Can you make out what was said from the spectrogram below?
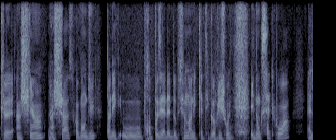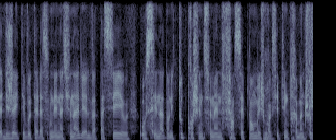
qu'un chien, un chat soit vendu dans les, ou proposé à l'adoption dans les catégories jouets Et donc cette loi, elle a déjà été votée à l'Assemblée nationale et elle va passer euh, au Sénat dans les toutes prochaines semaines, fin septembre, et je crois mm. que c'est une très bonne chose.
